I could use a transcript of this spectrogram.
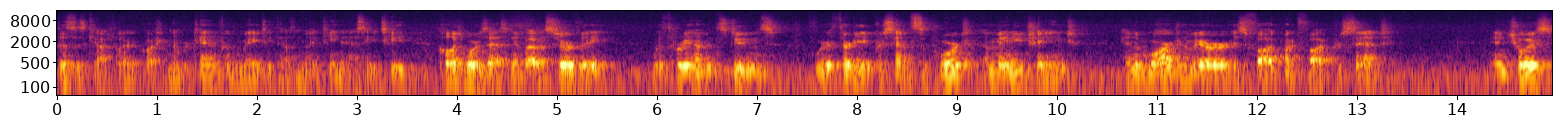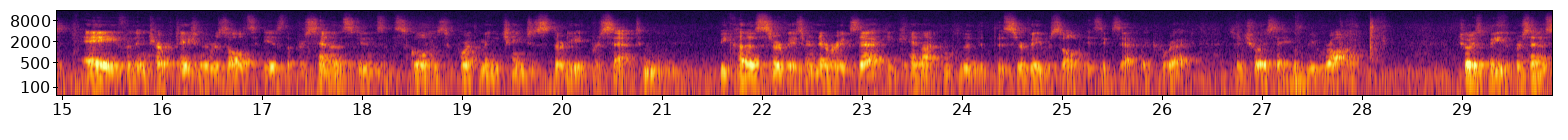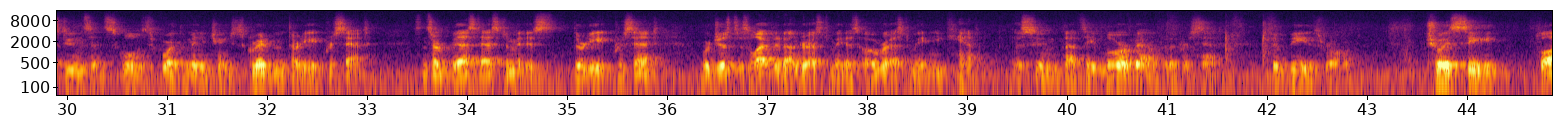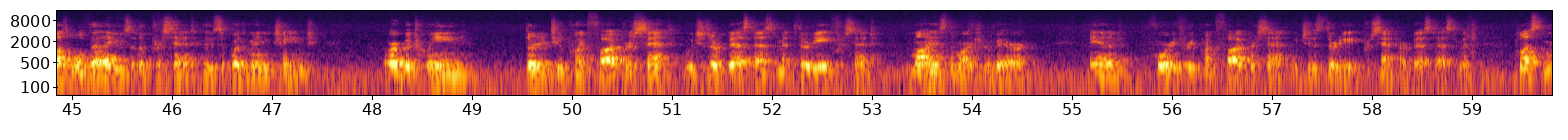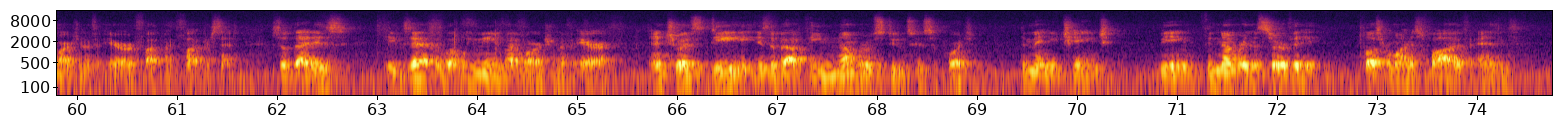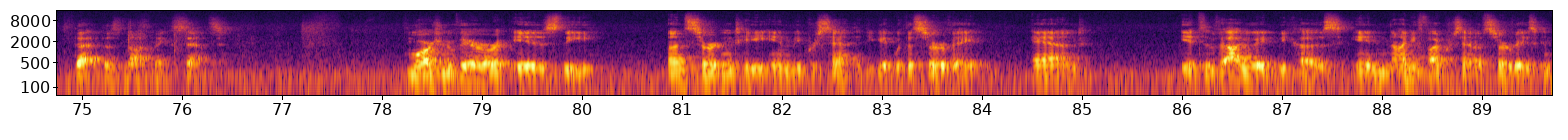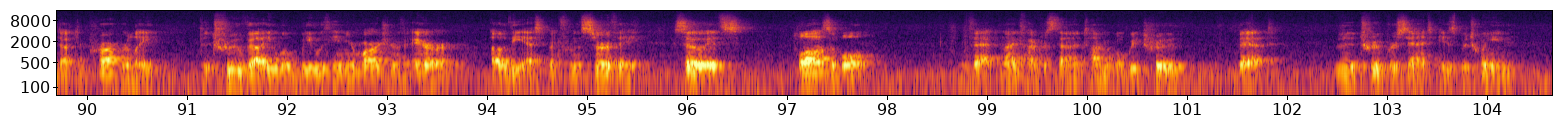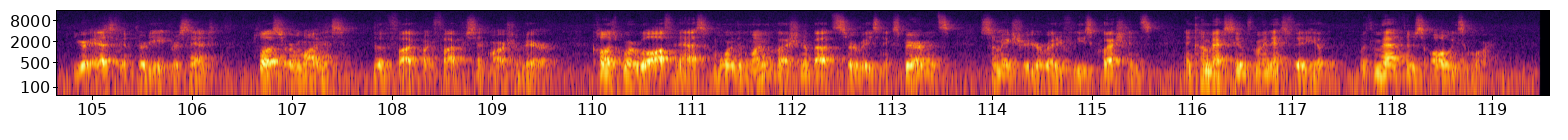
This is calculator question number 10 from the May 2019 SAT. College Board is asking about a survey with 300 students where 38% support a menu change and the margin of error is 5.5%. And choice A for the interpretation of the results is the percent of the students at the school who support the menu change is 38%. Because surveys are never exact, you cannot conclude that the survey result is exactly correct. So choice A would be wrong. Choice B, the percent of students at the school who support the menu change is greater than 38%. Since our best estimate is 38%, we're just as likely to underestimate as overestimate, and you can't assume that's a lower bound for the percent. So B is wrong. Choice C, plausible values of the percent who support the menu change are between 32.5%, which is our best estimate, 38%, minus the margin of error, and 43.5%, which is 38% our best estimate, plus the margin of error, 5.5%. So that is exactly what we mean by margin of error. And choice D is about the number of students who support the menu change being the number in the survey plus or minus 5, and that does not make sense. Margin of error is the uncertainty in the percent that you get with a survey, and it's evaluated because in 95% of surveys conducted properly, the true value will be within your margin of error of the estimate from the survey. So it's plausible that 95% of the time it will be true that the true percent is between your estimate 38% plus or minus the 5.5% margin of error. College Board will often ask more than one question about surveys and experiments, so make sure you're ready for these questions. And come back soon for my next video. With math, there's always more.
